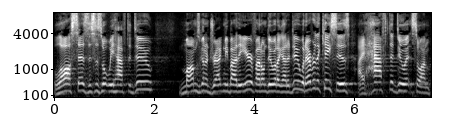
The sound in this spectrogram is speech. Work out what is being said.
Law says this is what we have to do mom's going to drag me by the ear if I don't do what I got to do. Whatever the case is, I have to do it, so I'm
